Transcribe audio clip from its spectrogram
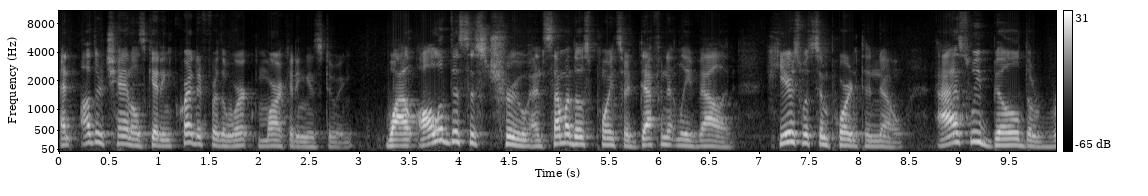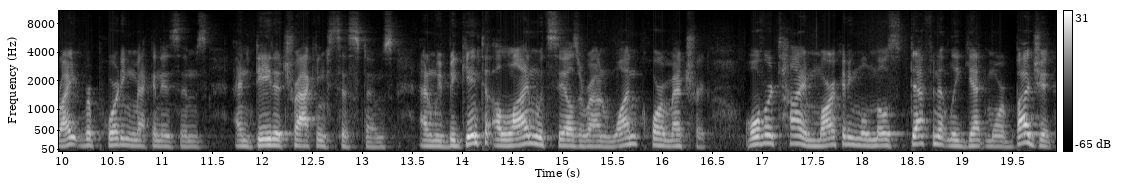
and other channels getting credit for the work marketing is doing. While all of this is true and some of those points are definitely valid, here's what's important to know. As we build the right reporting mechanisms and data tracking systems, and we begin to align with sales around one core metric, over time, marketing will most definitely get more budget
